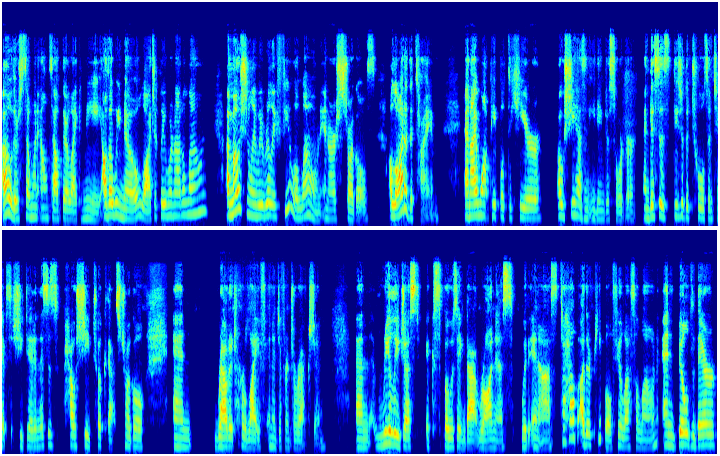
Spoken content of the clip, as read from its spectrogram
oh there's someone else out there like me although we know logically we're not alone. Emotionally we really feel alone in our struggles a lot of the time and i want people to hear oh she has an eating disorder and this is these are the tools and tips that she did and this is how she took that struggle and routed her life in a different direction and really just exposing that rawness within us to help other people feel less alone and build their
